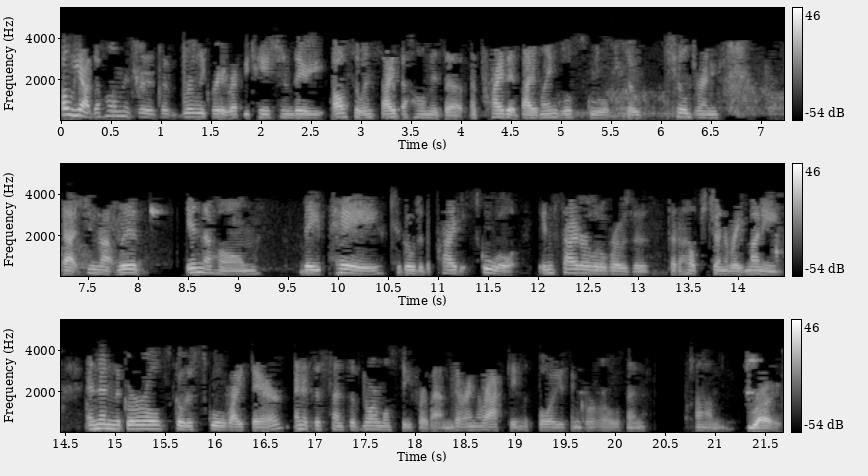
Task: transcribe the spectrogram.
Oh yeah, the home has a, a really great reputation. They also inside the home is a, a private bilingual school, so children that do not live in the home, they pay to go to the private school inside our little roses that helps generate money. And then the girls go to school right there, and it's a sense of normalcy for them. They're interacting with boys and girls, and um, Right.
